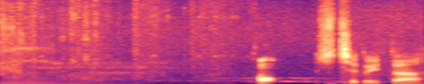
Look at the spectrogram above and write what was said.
음. 어? 시체도 있다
